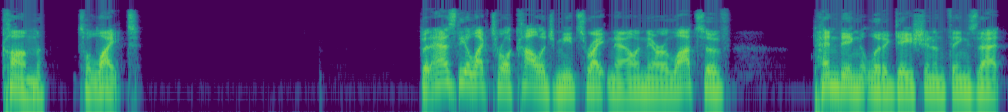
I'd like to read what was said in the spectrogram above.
come to light. But as the Electoral College meets right now, and there are lots of pending litigation and things that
